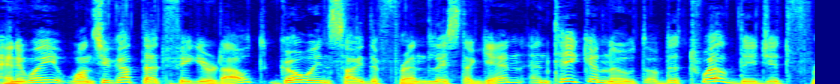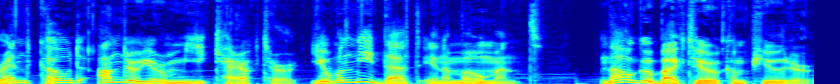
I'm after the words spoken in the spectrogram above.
Anyway, once you got that figured out, go inside the friend list again and take a note of the 12 digit friend code under your Mii character. You will need that in a moment. Now go back to your computer.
